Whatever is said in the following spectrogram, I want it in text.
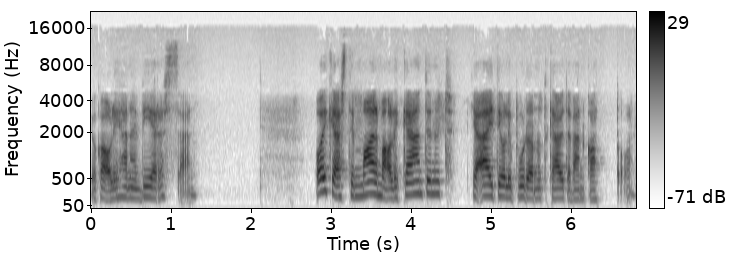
joka oli hänen vieressään. Oikeasti maailma oli kääntynyt ja äiti oli pudonnut käytävän kattoon.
